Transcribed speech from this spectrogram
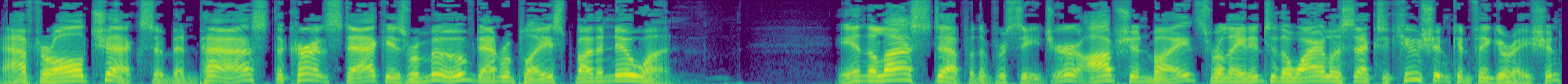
After all checks have been passed, the current stack is removed and replaced by the new one. In the last step of the procedure, option bytes related to the wireless execution configuration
